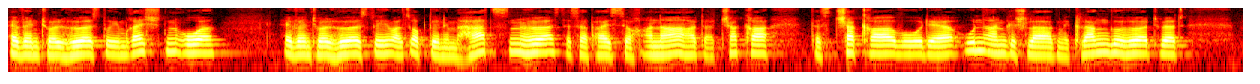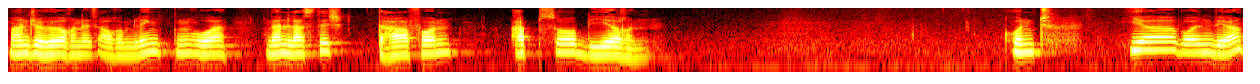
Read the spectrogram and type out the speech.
Eventuell hörst du im rechten Ohr, eventuell hörst du ihn, als ob du ihn im Herzen hörst. Deshalb heißt es auch Anahata Chakra, das Chakra, wo der unangeschlagene Klang gehört wird. Manche hören es auch im linken Ohr. Und dann lass dich davon absorbieren. Und hier wollen wir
